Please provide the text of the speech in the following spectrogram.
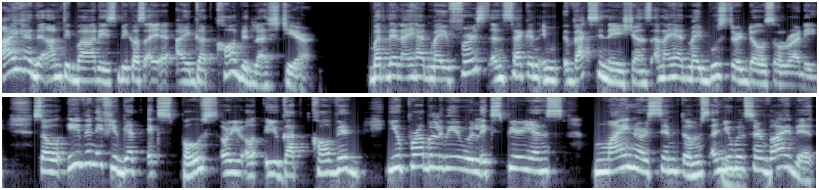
I had the antibodies because I, I got COVID last year. But then I had my first and second vaccinations and I had my booster dose already. So even if you get exposed or you, you got COVID, you probably will experience minor symptoms and you mm-hmm. will survive it.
